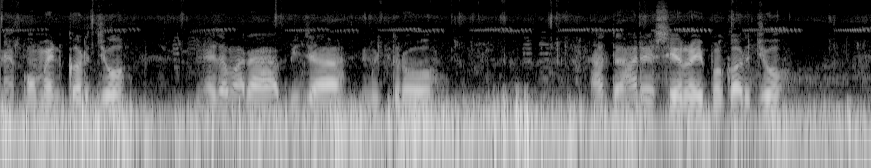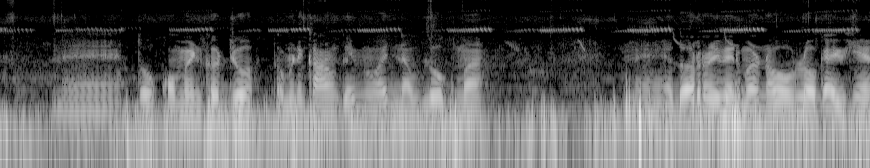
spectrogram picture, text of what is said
ને કોમેન્ટ કરજો. ને તમારા બીજા મિત્રો આ હારે શેર પણ કરજો. ને તો કોમેન્ટ કરજો. તમને કામ ગમ્યું આજના વ્લોગમાં. ને દર રવિવારે નવો વ્લોગ આવી છે.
